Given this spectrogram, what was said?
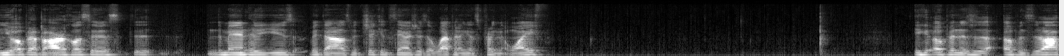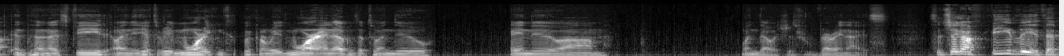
When you open up an article, it says the, the man who used McDonald's chicken sandwich as a weapon against pregnant wife. you can open this opens it up into a nice feed and you have to read more you can click on read more and it opens up to a new a new um, window which is very nice check out feedly it's at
